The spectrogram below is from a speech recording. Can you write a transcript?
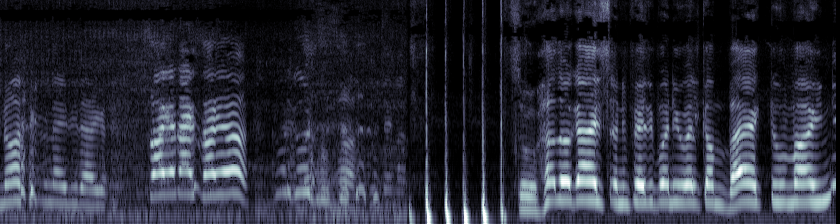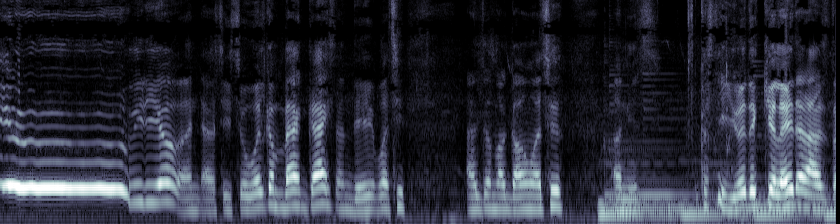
ठुल दाइ सय सो हेलो गाइस अनि फेरि पनि welcome back to my new video अनि सो वेलकम ब्याक गाइस अनि धेरै पछि अहिले त म गाउँमा छु अनि कस्तो हिरो देखियो होला है तर आज त।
